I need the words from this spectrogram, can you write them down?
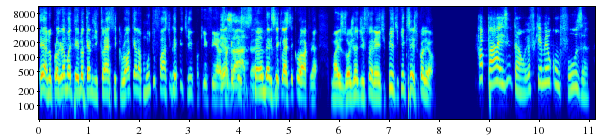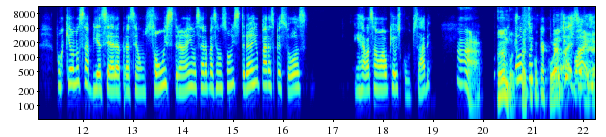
É, no programa anterior, que era de Classic Rock, era muito fácil de repetir, porque, enfim, era só Exato, aqueles é. standards de Classic Rock, né? Mas hoje é diferente. Pete, o que, que você escolheu? Rapaz, então, eu fiquei meio confusa, porque eu não sabia se era para ser um som estranho ou se era para ser um som estranho para as pessoas em relação ao que eu escuto, sabe? Ah, ambos, Então pode foi- ser qualquer coisa. Tanto faz, né?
